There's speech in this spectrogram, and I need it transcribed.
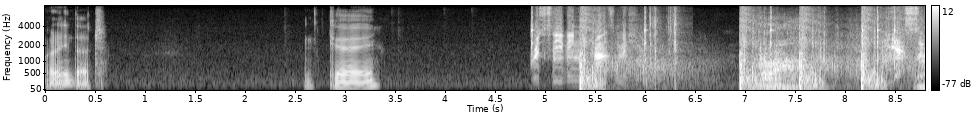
I need that. Okay. Receiving transmission. Yes, sir.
